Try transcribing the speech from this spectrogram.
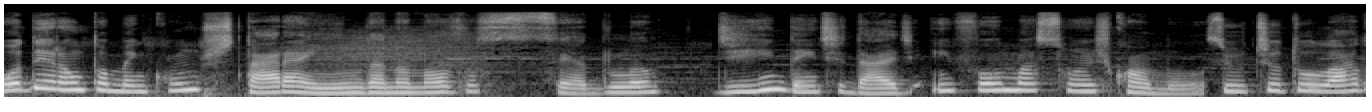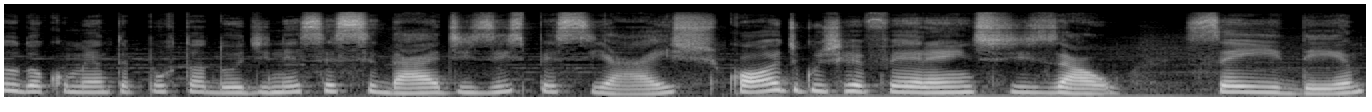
Poderão também constar ainda na nova cédula de identidade informações como se o titular do documento é portador de necessidades especiais, códigos referentes ao CID,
